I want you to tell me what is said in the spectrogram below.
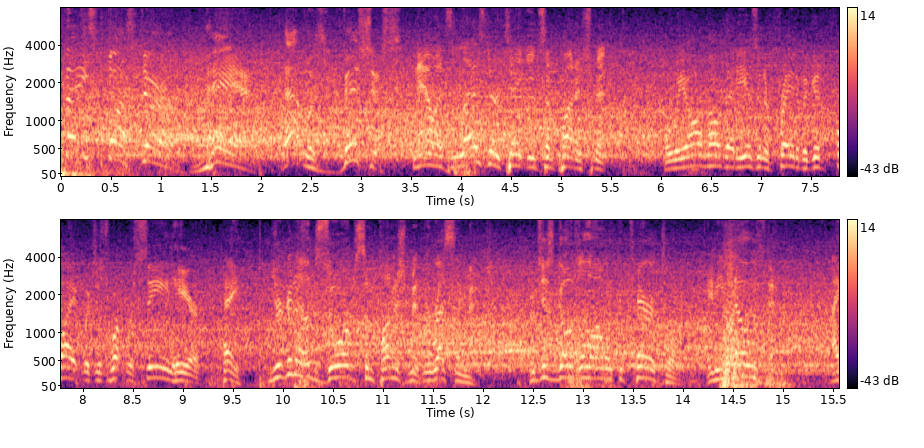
Face buster. Man, that was vicious. Now it's Lesnar taking some punishment. But we all know that he isn't afraid of a good fight, which is what we're seeing here. Hey, you're going to absorb some punishment in a wrestling match. It just goes along with the territory, and he knows that. I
